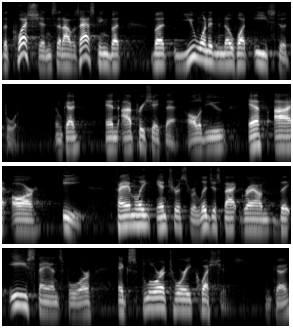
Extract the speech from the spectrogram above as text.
the questions that I was asking, but, but you wanted to know what E stood for, okay? And I appreciate that. All of you, F I R E. Family, interest, religious background. The E stands for exploratory questions, okay?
